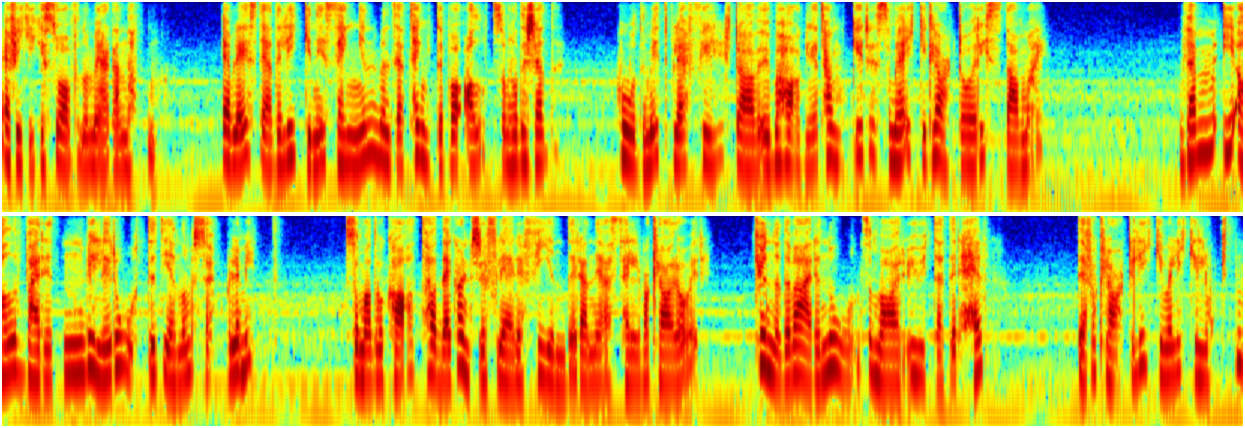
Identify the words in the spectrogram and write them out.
Jeg fikk ikke sove noe mer den natten. Jeg ble i stedet liggende i sengen mens jeg tenkte på alt som hadde skjedd. Hodet mitt ble fylt av ubehagelige tanker som jeg ikke klarte å riste av meg. Hvem i all verden ville rotet gjennom søppelet mitt? Som advokat hadde jeg kanskje flere fiender enn jeg selv var klar over. Kunne det være noen som var ute etter hevn? Det forklarte likevel ikke lukten.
